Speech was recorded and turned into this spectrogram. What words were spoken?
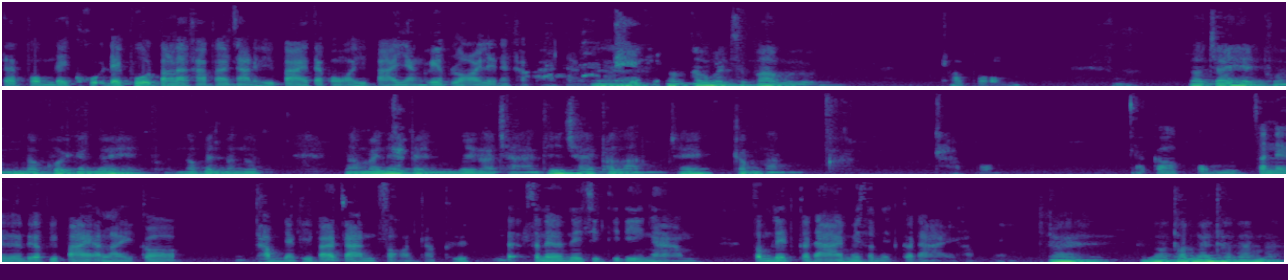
แต่ผมได้ได้พูดบ้างแล้วครับอาจารย์อภิปราย แต่ผมอภิปรายอย่างเรียบร้อยเลยนะครับอาจารย์เราต้องเป็นสุภาพบุรุษครับผม เราใช้เหตุผลเราคุยกันด้วยเหตุผล เราเป็นมนุษย์ เราไม่ได้เป็นเดรัจฉานที่ใช้พลังใช้กำลัง ครับผม แล้วก็ผมเสนอเรือพิปายอะไรก็ทำอย่างที่พระอาจารย์สอนครับ คือเสนอในสิ่งที่ดีงามสำเร็จก็ได้ไม่สำเร็จก็ได้ครับใช่เราทำได้เท่านั้นน่ะ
